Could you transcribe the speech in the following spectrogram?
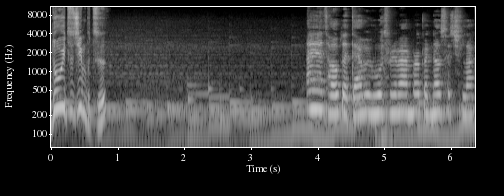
同一人物？I had hoped that Darry would remember, but no such luck.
